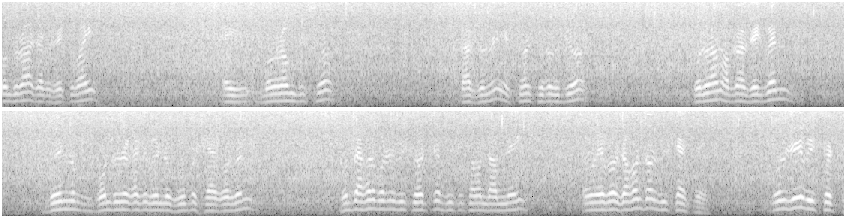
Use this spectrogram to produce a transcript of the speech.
বন্ধুরা যাতে দেখতে পাই এই মনোরম দৃশ্য। তার জন্য একটু ছোটো ভিডিও। করলাম আপনারা দেখবেন, বিভিন্ন বন্ধুদের কাছে বিভিন্ন গ্রুপে শেয়ার করবেন। বন্ধু এখনও পর্যন্ত বৃষ্টি হচ্ছে, বৃষ্টির সমান দাম নেই। এবং এবার যখন তখন বৃষ্টি আসছে প্রতিদিনই বৃষ্টি হচ্ছে,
